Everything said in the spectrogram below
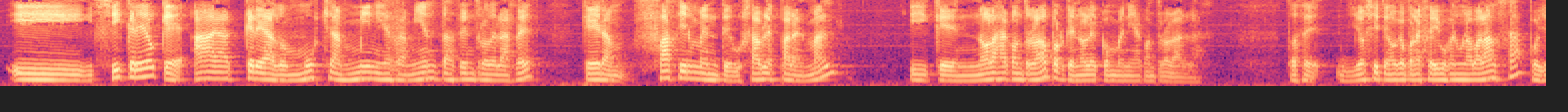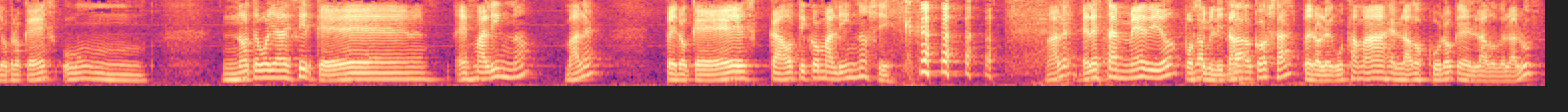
Y sí creo que ha creado muchas mini herramientas dentro de la red que eran fácilmente usables para el mal y que no las ha controlado porque no le convenía controlarlas. Entonces, yo si tengo que poner Facebook en una balanza, pues yo creo que es un... No te voy a decir que es, es maligno, ¿vale? Pero que es caótico maligno, sí. ¿Vale? Él está en medio posibilitando la- cosas, pero le gusta más el lado oscuro que el lado de la luz.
